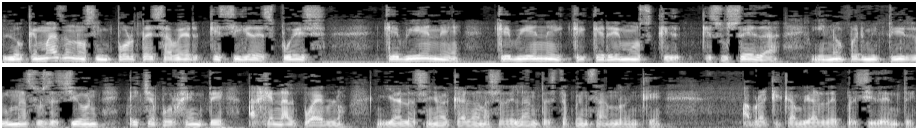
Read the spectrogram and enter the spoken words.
lo que más nos importa es saber qué sigue después, qué viene, qué viene y qué queremos que, suceda y no permitir una sucesión hecha por gente ajena al pueblo. Ya la señora Cárdenas adelanta, está pensando en que habrá que cambiar de presidente.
